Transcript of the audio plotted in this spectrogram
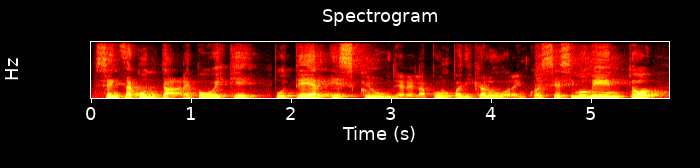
Senza contare poi che poter escludere la pompa di calore in qualsiasi momento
